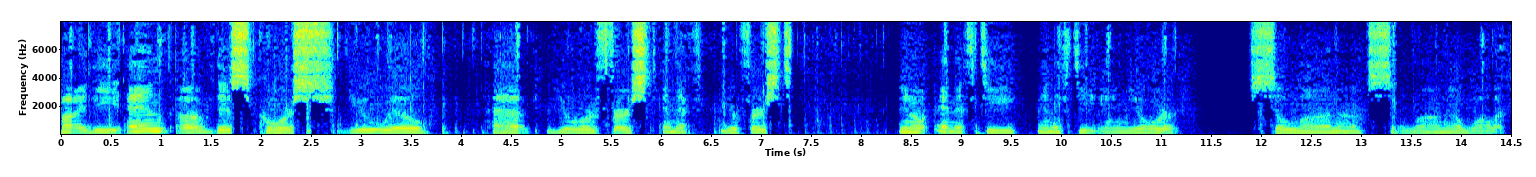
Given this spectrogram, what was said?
by the end of this course you will have your first NF your first you know NFT NFT in your Solana Solana wallet.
